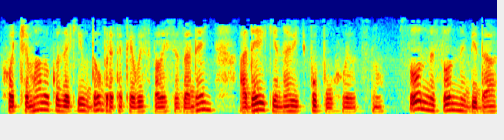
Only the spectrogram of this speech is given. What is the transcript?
хоч чимало козаків добре таки виспалися за день, а деякі навіть попухли від сну. Сонне, сонне біда.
